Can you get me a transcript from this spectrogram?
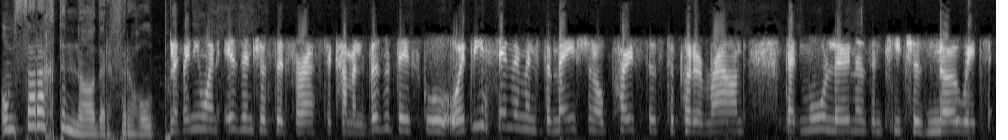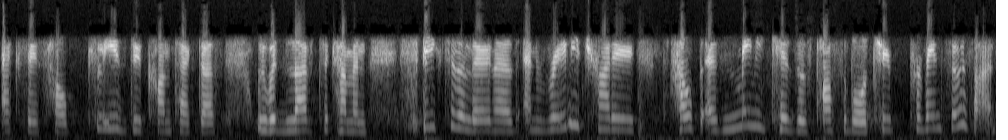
om Sadag te nader vir hulp. If anyone is interested for us to come and visit their school or at least send them information or posters to put around that more learners and teachers know where to access help, please do contact us. We would love to come and speak to the learners and really try to help as many kids as possible to prevent suicide.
